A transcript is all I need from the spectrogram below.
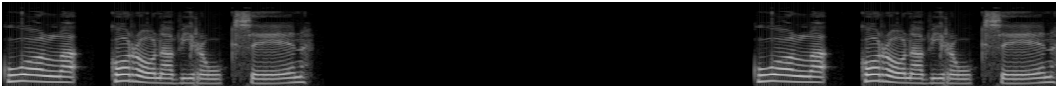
Kuolla koronavirukseen. Kuolla koronavirukseen.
